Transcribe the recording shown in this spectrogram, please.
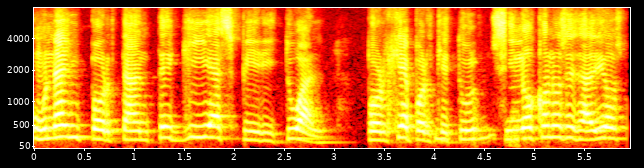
una importante guía espiritual. ¿Por qué? Porque tú, si no conoces a Dios,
